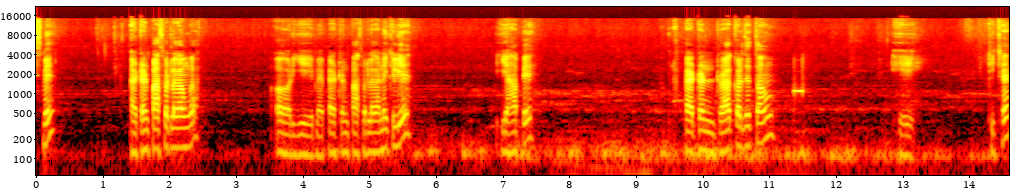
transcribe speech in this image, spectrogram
इसमें पैटर्न पासवर्ड लगाऊँगा। और ये मैं पैटर्न पासवर्ड लगाने के लिए यहाँ पे पैटर्न ड्रा कर देता हूँ। ये ठीक है?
